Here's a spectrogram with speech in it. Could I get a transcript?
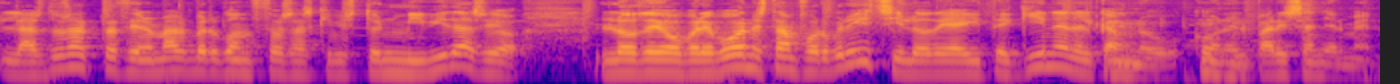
las dos actuaciones más vergonzosas que he visto en mi vida ha sido lo de Obrevó en Stamford Bridge y lo de Aitekin en el Camp Nou, con el Paris Saint Germain.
